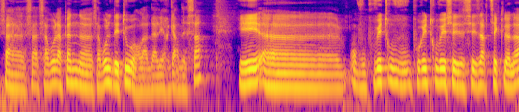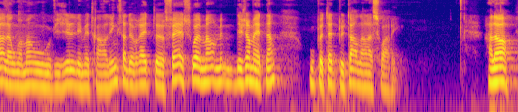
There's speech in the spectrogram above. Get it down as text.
ça, vaut la peine, ça vaut le détour là d'aller regarder ça. Et euh, vous, pouvez vous pourrez trouver ces, ces articles-là là, au moment où Vigile les mettra en ligne. Ça devrait être fait soit déjà maintenant ou peut-être plus tard dans la soirée. Alors,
